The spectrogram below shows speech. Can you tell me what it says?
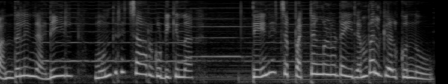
പന്തലിനടിയിൽ മുന്തിരിച്ചാറ് കുടിക്കുന്ന തേനീച്ച പറ്റങ്ങളുടെ ഇരമ്പൽ കേൾക്കുന്നു.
